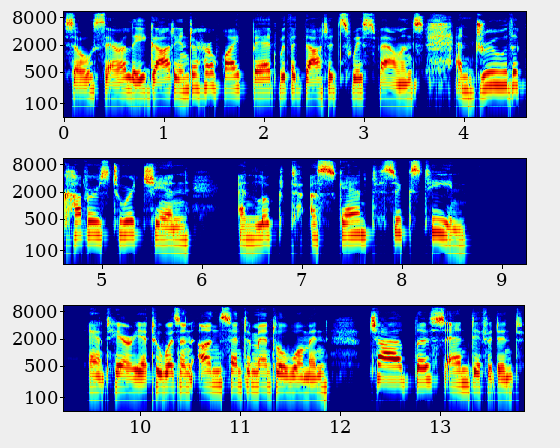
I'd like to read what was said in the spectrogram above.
So Sara Lee got into her white bed with the dotted Swiss valance and drew the covers to her chin and looked a scant sixteen. Aunt Harriet, who was an unsentimental woman, childless and diffident,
